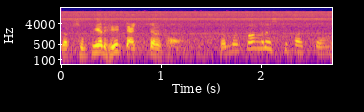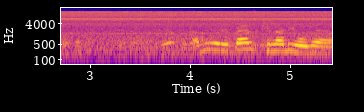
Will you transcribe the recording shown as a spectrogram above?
जब सुपियर हिट एक्टर था तब कांग्रेस के पास था। अभी रिटायर्ड खिलाड़ी हो गया है।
